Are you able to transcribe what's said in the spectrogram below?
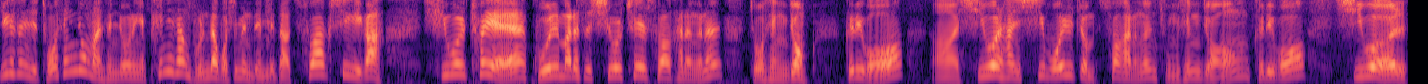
여기서 이제 조생종, 만생종은 편의상 부른다 보시면 됩니다. 수확 시기가 10월 초에 9월 말에서 10월 초에 수확하는 것은 조생종 그리고 어, 10월 한 15일쯤 수확하는 건 중생종 그리고 10월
